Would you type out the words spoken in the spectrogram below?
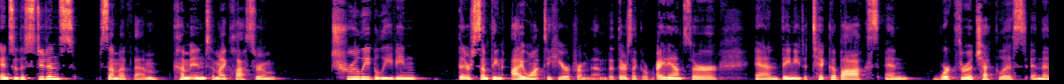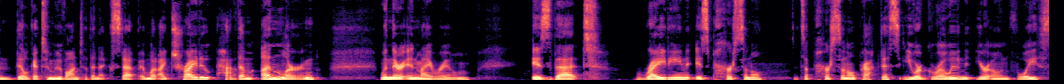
And so the students, some of them, come into my classroom truly believing there's something I want to hear from them, that there's like a right answer and they need to tick a box and work through a checklist and then they'll get to move on to the next step. And what I try to have them unlearn when they're in my room is that writing is personal. It's a personal practice. You are growing your own voice.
